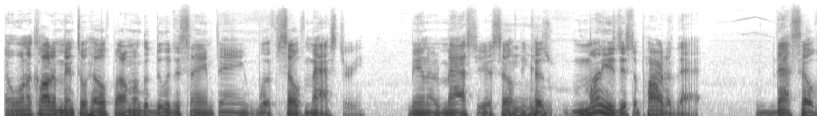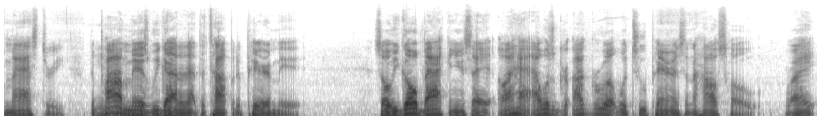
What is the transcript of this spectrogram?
I want to call it mental health, but I'm gonna do it the same thing with self mastery, being able to master yourself mm-hmm. because money is just a part of that, that self mastery. The mm-hmm. problem is we got it at the top of the pyramid. So you go back and you say, "Oh, I had, I was, I grew up with two parents in a household, right?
